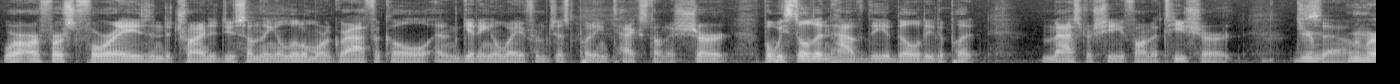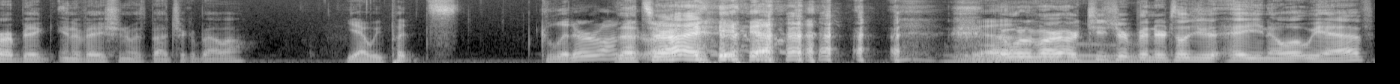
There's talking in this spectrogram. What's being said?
were our first forays into trying to do something a little more graphical and getting away from just putting text on a shirt. But we still didn't have the ability to put Master Chief on a T-shirt. Do you so remember our big innovation with Bow Chicka Bow Wow? yeah, we put glitter on That's it. right. yeah. Yeah, One of our, our t-shirt vendor told you, hey, you know what we have?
